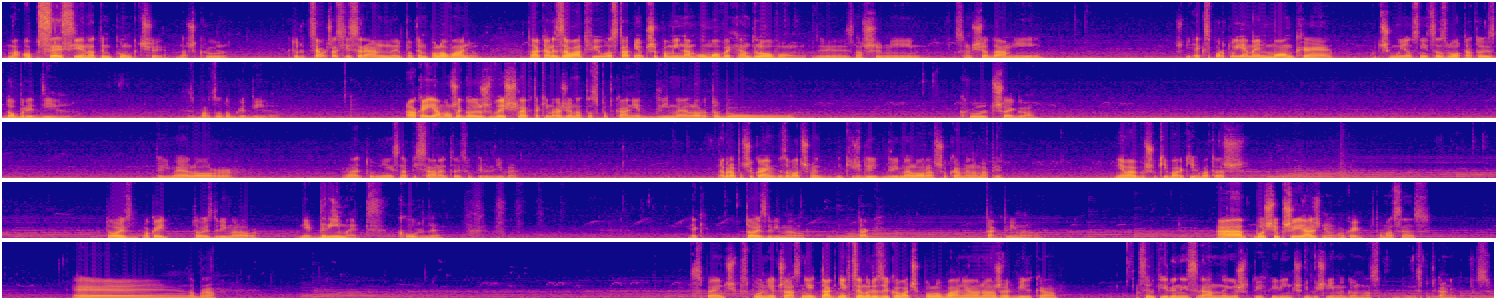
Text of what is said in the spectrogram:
Ma obsesję na tym punkcie, nasz król, który cały czas jest ranny po tym polowaniu. Tak, ale załatwił ostatnio, przypominam, umowę handlową yy, z naszymi sąsiadami. Czyli eksportujemy mąkę, otrzymując nieco złota. To jest dobry deal. To jest bardzo dobry deal. Okej, okay, ja może go już wyślę w takim razie na to spotkanie. Dreamelor to był... Król czego? Dreamelor... A, tu nie jest napisane, to jest upierdliwe. Dobra, poszukajmy, zobaczmy. Jakiś Dreamelora szukamy na mapie. Nie ma wyszukiwarki chyba też. To jest, okej, okay, to jest Dreamelor? Nie, Dreamet. Kurde. Jak? To jest Dreamelor. Tak? Tak, Dreamelor. A, bo się przyjaźnią. Okay, to ma sens. Eee, dobra. Spędź wspólnie czas. Nie, tak, nie chcemy ryzykować polowania na żerwilka. Selfiryn jest ranny już w tej chwili, czyli wyślimy go na spotkanie po prostu.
